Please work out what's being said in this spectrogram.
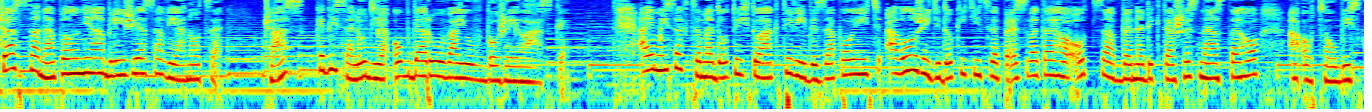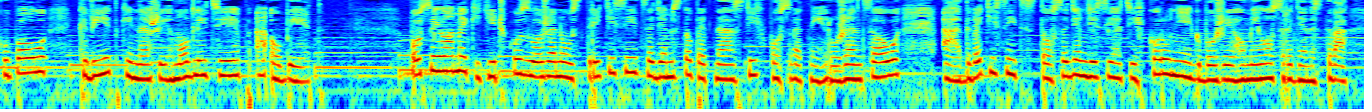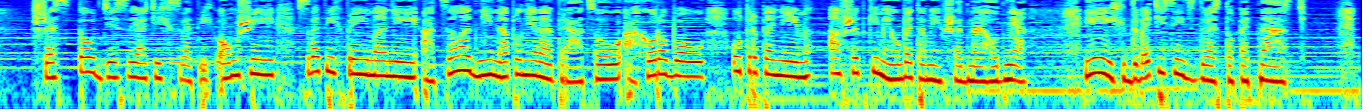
Čas sa naplňa a blížia sa Vianoce. Čas, kedy sa ľudia obdarúvajú v Božej láske. Aj my sa chceme do týchto aktivít zapojiť a vložiť do kytice pre svätého otca Benedikta XVI. a otcov biskupov kvietky našich modlitieb a obiet. Posílame kytičku zloženú z 3715 posvetných ružencov a 2170 koruniek Božieho milosrdenstva, 610 svetých omší, svetých príjmaní a celé dni naplnené prácou a chorobou, utrpením a všetkými obetami všedného dňa. Je ich 2215.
